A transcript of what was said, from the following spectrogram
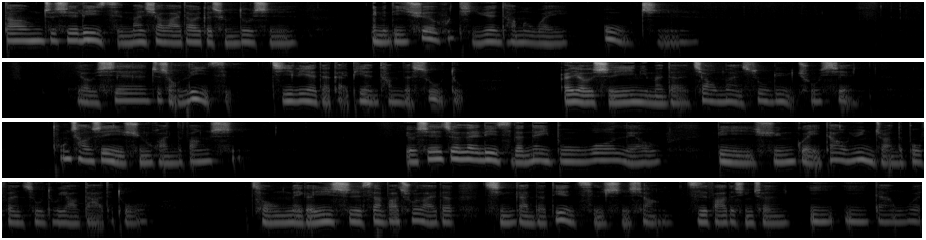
当这些粒子慢下来到一个程度时，你们的确会体验它们为物质。有些这种粒子。激烈的改变它们的速度，而有时以你们的较慢速率出现，通常是以循环的方式。有些这类粒子的内部涡流比循轨道运转的部分速度要大得多，从每个意识散发出来的情感的电磁实相自发的形成一一单位。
